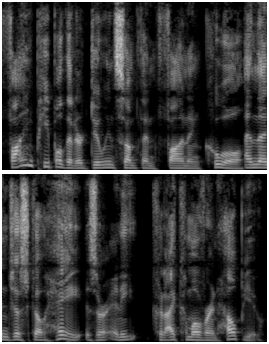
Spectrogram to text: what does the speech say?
Find people that are doing something fun and cool, and then just go, hey, is there any, could I come over and help you?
